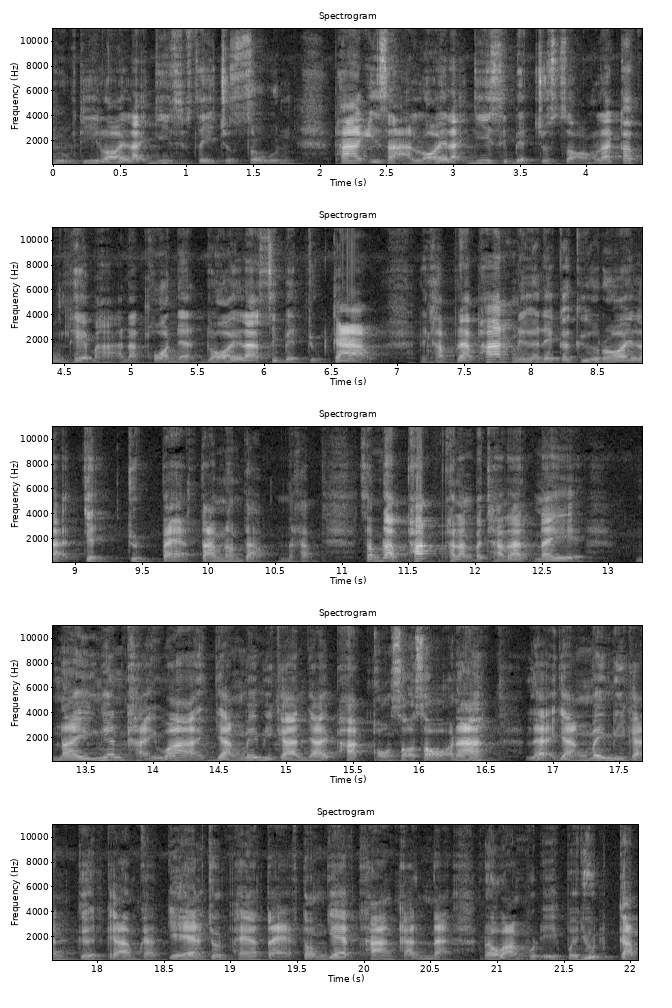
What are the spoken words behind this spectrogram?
อยู่ที่ร้อยละ 24.0 ภาคอีสานร้อยละ 21.2 และก็กรุงเทพมหานครเนี่ยร้อยละ 11.9 นะครับ และภาคเหนือเนี่ยก็คือร้อยละ 7.8 ตามลำดับนะครับสำหรับพักพลังประชารัฐใน ในเงื่อนไขว่ายังไม่มีการย้ายพักของสสนะ และยังไม่มีการเกิดการขัดแย้งจนแพรแตกต้องแยกทางกันนะระหว่างพลเอกประยุทธ์กับ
